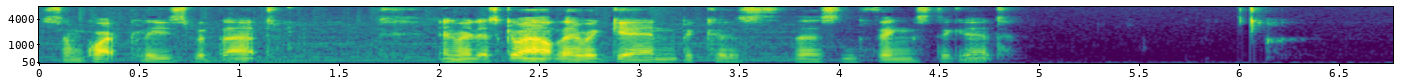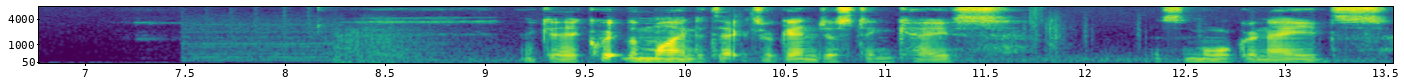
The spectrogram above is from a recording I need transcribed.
So I'm quite pleased with that. Anyway, let's go out there again because there's some things to get. Okay, equip the mine detector again just in case. There's some more grenades.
